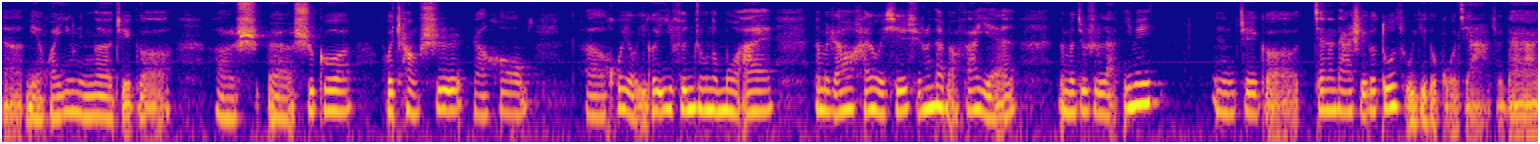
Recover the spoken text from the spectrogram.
呃缅怀英灵的这个呃诗呃诗歌，会唱诗，然后呃会有一个一分钟的默哀。那么然后还有一些学生代表发言。那么就是来，因为。嗯，这个加拿大是一个多族裔的国家，就大家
